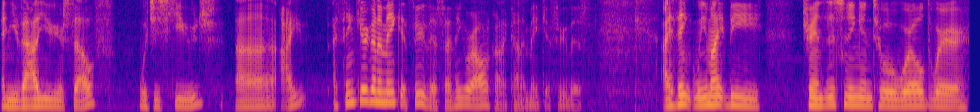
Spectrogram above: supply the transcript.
and you value yourself, which is huge, uh, I I think you're going to make it through this. I think we're all going to kind of make it through this. I think we might be transitioning into a world where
